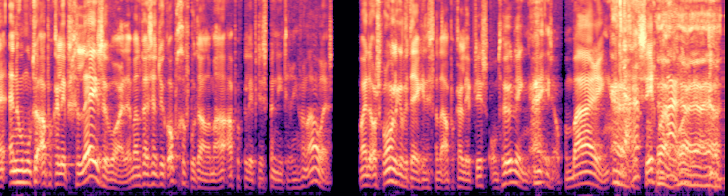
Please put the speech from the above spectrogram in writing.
En, en hoe moet de apocalyps gelezen worden? Want wij zijn natuurlijk opgevoed allemaal, apocalyps is vernietiging van alles. Maar de oorspronkelijke betekenis van de apocalyps is onthulling, is openbaring, Ja, is zichtbaar Ja, ja, ja, ja.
